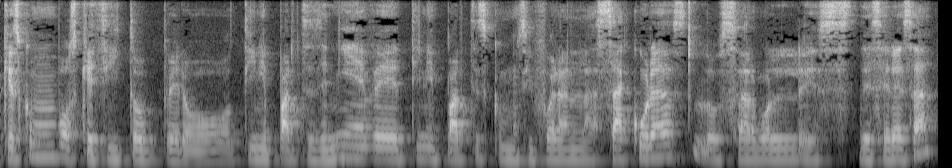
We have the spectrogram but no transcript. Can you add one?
que es como un bosquecito, pero tiene partes de nieve, tiene partes como si fueran las sakuras, los árboles de cereza,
